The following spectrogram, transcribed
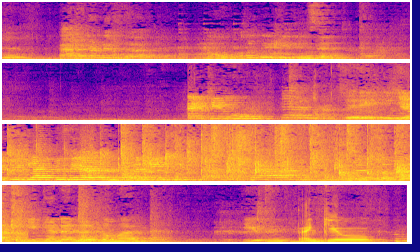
Background is there? No, so they didn't Thank you. Give a clap to the everybody. Welcome her, Kikand and welcome her. Thank you.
